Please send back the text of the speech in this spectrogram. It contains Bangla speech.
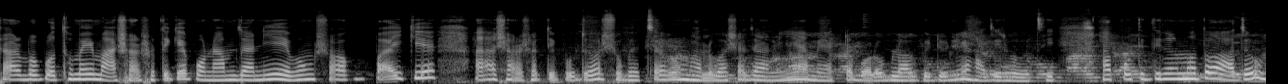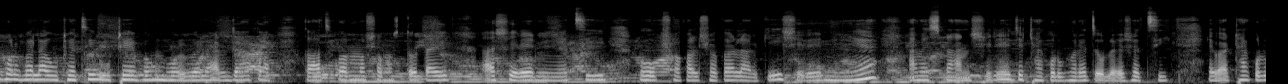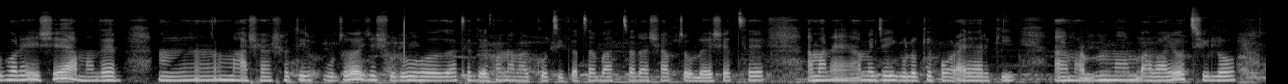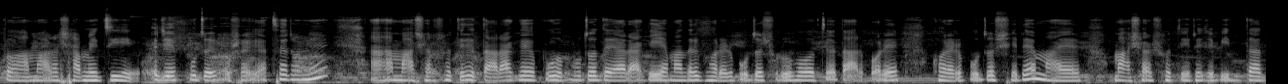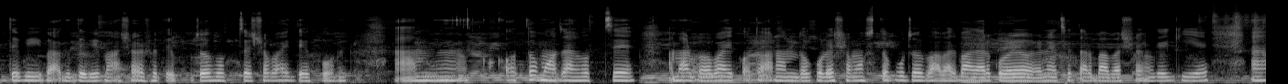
সর্বপ্রথমেই মা সরস্বতীকে প্রণাম জানিয়ে এবং সবাইকে সরস্বতী পুজোর শুভেচ্ছা এবং ভালোবাসা জানিয়ে আমি একটা বড় ব্লগ ভিডিও নিয়ে হাজির হয়েছি। আর প্রতিদিনের মতো আজও ভোরবেলা উঠেছি, উঠে এবং ভোরবেলার যা কাজকর্ম সমস্তটাই সেরে নিয়েছি। হোক সকাল সকাল আর কি সেরে নিয়ে আমি স্নান সেরে যে ঠাকুর ঘরে চলে এসেছি। এবার ঠাকুর ঘরে এসে আমাদের মা সরস্বতীর পুজো এই যে শুরু হয়ে গেছে দেখুন আমার কচি কাঁচা বাচ্চারা সব চলে এসেছে। মানে আমি যেইগুলোকে পড়াই আর কি, আমার বাবাও ছিল, তো আমার স্বামীজি যে পুজোয় বসে গেছেন উনি। মা সরস্বতীর তার আগে পুজো দেওয়ার আগেই আমাদের ঘরের পুজো শুরু হয়েছে, তারপরে ঘরের পুজো সেরে মায়ের, মা সরস্বতীর যে বিদ্যার দেবী বাগদেবী মা সরস্বতীর পুজো হচ্ছে, সবাই দেখুন কত মজা হচ্ছে। আমার বাবাই কত আনন্দ করে সমস্ত পুজোর বাবার বাজার করে এনেছে তার বাবার সঙ্গে গিয়ে।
